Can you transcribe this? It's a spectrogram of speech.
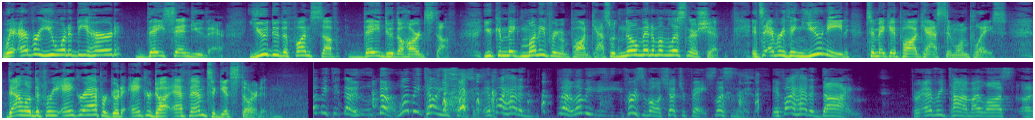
wherever you want to be heard, they send you there. You do the fun stuff, they do the hard stuff. You can make money from your podcast with no minimum listenership. It's everything you need to make a podcast in one place. Download the free Anchor app or go to anchor.fm to get started. Let me t- no, no, let me tell you something. If I had a no, let me first of all shut your face. Listen to me. If I had a dime for every time I lost a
